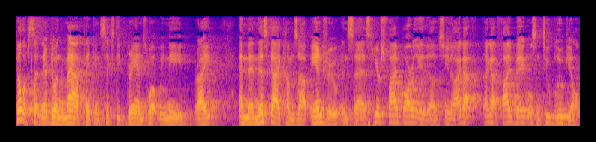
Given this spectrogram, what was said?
Philip's sitting there doing the math thinking 60 grand is what we need, right? And then this guy comes up, Andrew, and says, Here's five barley loaves. You know, I got, I got five bagels and two bluegill.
